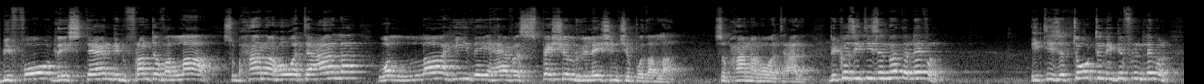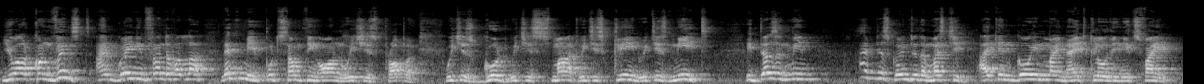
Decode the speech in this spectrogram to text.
before they stand in front of Allah subhanahu wa ta'ala, wallahi they have a special relationship with Allah subhanahu wa ta'ala. Because it is another level. It is a totally different level. You are convinced, I'm going in front of Allah, let me put something on which is proper, which is good, which is smart, which is clean, which is neat. It doesn't mean I'm just going to the masjid. I can go in my night clothing, it's fine.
